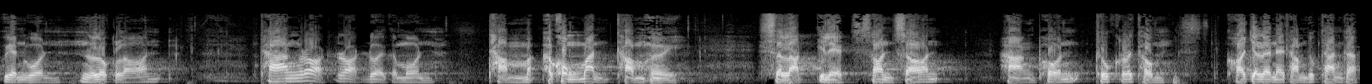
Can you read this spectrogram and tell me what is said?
เวียนวนนรกร้อน ทางรอดรอดด้วยกมลทำคงมั่นทำเฮย สลัดกิเลสซ่อนซ้อน ห่างพ้นทุกข์ระทม ขอเจริญในธรรมทุกท่านครับ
